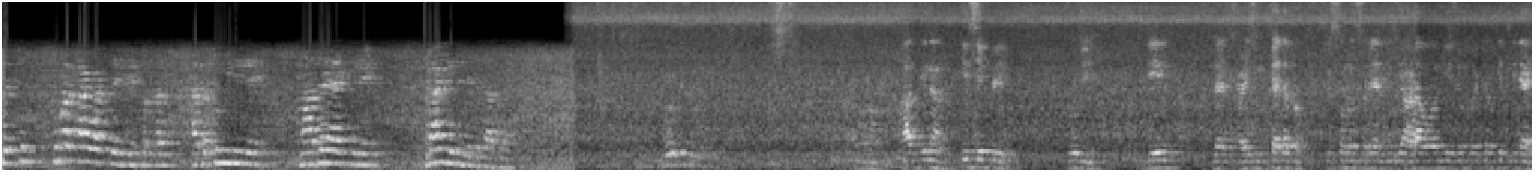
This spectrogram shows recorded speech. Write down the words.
तर तुम्हाला काय वाटतंय म्हणजे हे प्रकार आता तुम्ही लिहिले माझं ऐकले काय लिहिले म्हणजे त्याचा आपल्या आज दिनांक तीस एप्रिल रोजी जे आपल्या शाळेचे मुख्याध्यापक श्री सोनल सर यांनी जी आढावा नियोजन बैठक घेतलेली आहे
